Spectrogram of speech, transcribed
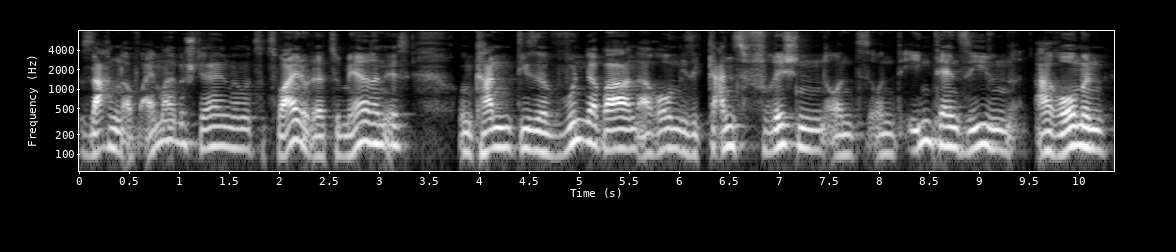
Sachen auf einmal bestellen, wenn man zu zweit oder zu mehreren ist und kann diese wunderbaren Aromen, diese ganz frischen und, und intensiven Aromen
